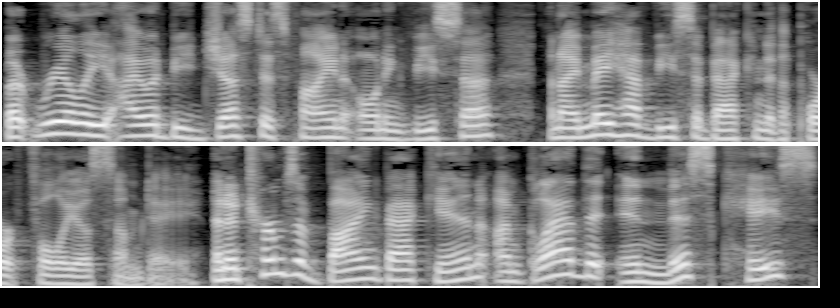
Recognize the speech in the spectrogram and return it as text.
But really, I would be just as fine owning Visa, and I may have Visa back into the portfolio someday. And in terms of buying back in, I'm glad that in this case,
